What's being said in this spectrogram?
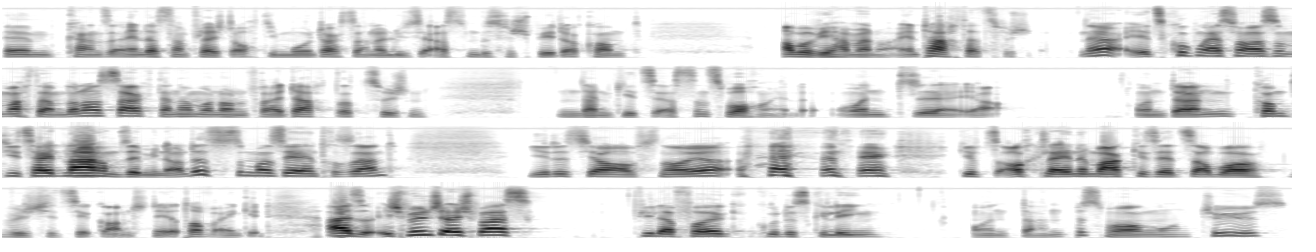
Ähm, kann sein, dass dann vielleicht auch die Montagsanalyse erst ein bisschen später kommt. Aber wir haben ja noch einen Tag dazwischen. Ja, jetzt gucken wir erstmal, was wir macht am Donnerstag. Dann haben wir noch einen Freitag dazwischen. Und dann geht es erst ins Wochenende. Und äh, ja. Und dann kommt die Zeit nach dem Seminar. Das ist immer sehr interessant jedes Jahr aufs Neue. Gibt es auch kleine Marktgesetze, aber will ich jetzt hier gar nicht näher drauf eingehen. Also, ich wünsche euch was, viel Erfolg, gutes Gelingen und dann bis morgen. Tschüss.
